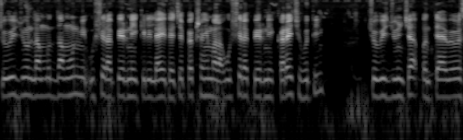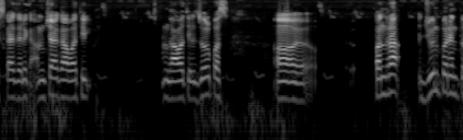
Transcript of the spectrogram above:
चोवीस जूनला मुद्दा म्हणून मी उशिरा पेरणी केलेली आहे. त्याच्यापेक्षाही मला उशिरा पेरणी करायची होती चोवीस जूनच्या. पण त्यावेळेस काय झालं की आमच्या गावातील गावातील जवळपास पंधरा जूनपर्यंत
